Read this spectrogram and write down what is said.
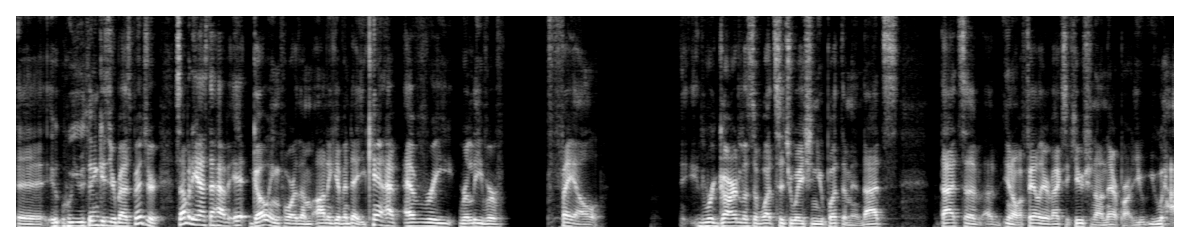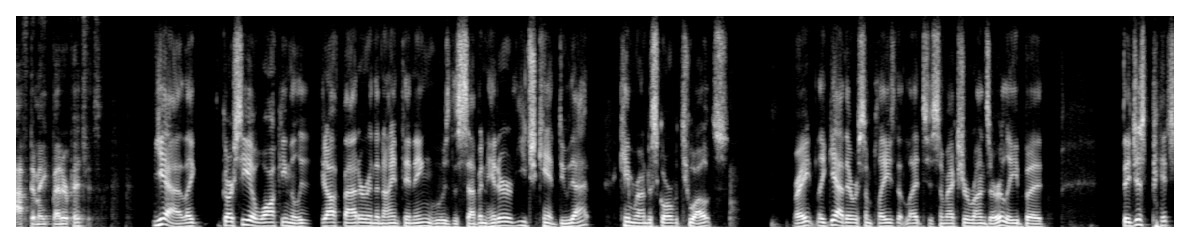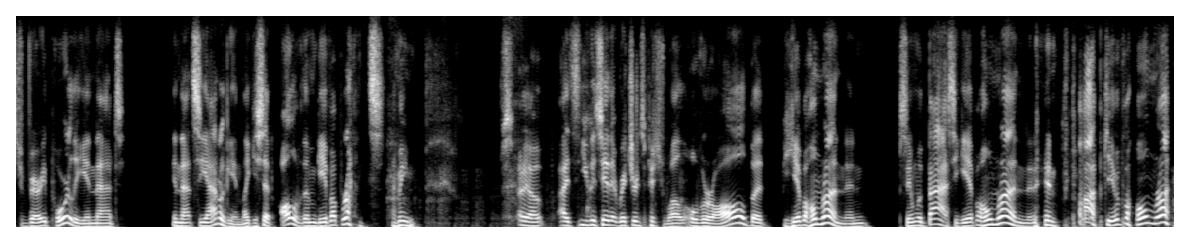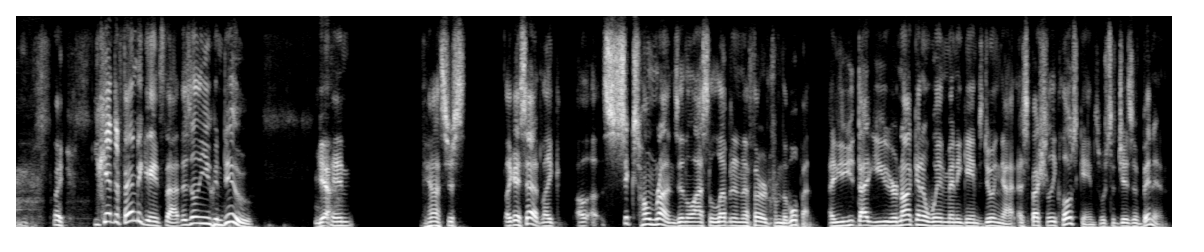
uh, who you think is your best pitcher, somebody has to have it going for them on a given day. You can't have every reliever fail, regardless of what situation you put them in. That's that's a, a you know a failure of execution on their part. You you have to make better pitches. Yeah, like Garcia walking the leadoff batter in the ninth inning, who was the seven hitter. You just can't do that. Came around to score with two outs, right? Like, yeah, there were some plays that led to some extra runs early, but they just pitched very poorly in that in that Seattle game. Like you said, all of them gave up runs. I mean, uh, I, you could say that Richards pitched well overall, but he gave a home run, and same with Bass, he gave up a home run, and, and Pop gave up a home run. Like you can't defend against that. There's nothing you can do. Yeah, and yeah, it's just like I said, like uh, uh six home runs in the last 11 and a third from the bullpen. And you, that you're not going to win many games doing that, especially close games, which the Jays have been in.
